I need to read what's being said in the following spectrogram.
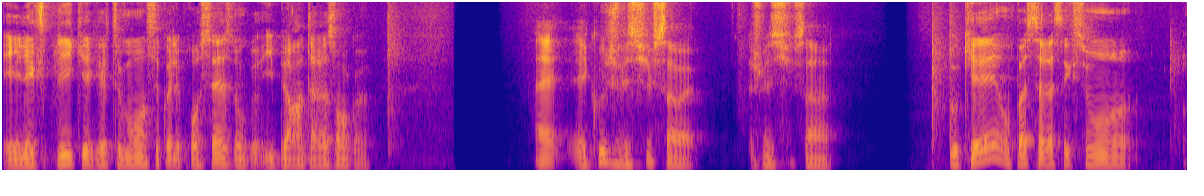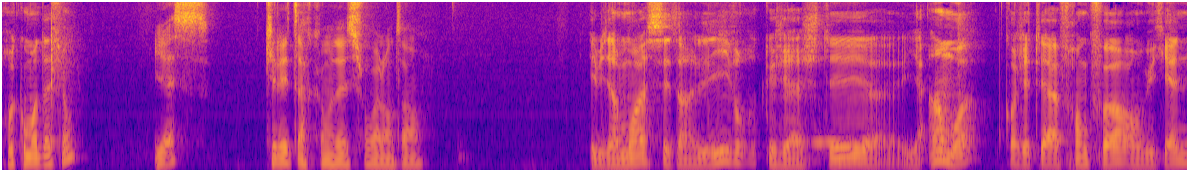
Et il explique exactement c'est quoi les process, donc hyper intéressant quoi. Ouais, écoute, je vais suivre ça, ouais. Je vais suivre ça. ouais. Ok, on passe à la section euh, recommandations. Yes. Quelle est ta recommandation, Valentin? Eh bien moi, c'est un livre que j'ai acheté euh, il y a un mois, quand j'étais à Francfort en week-end,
